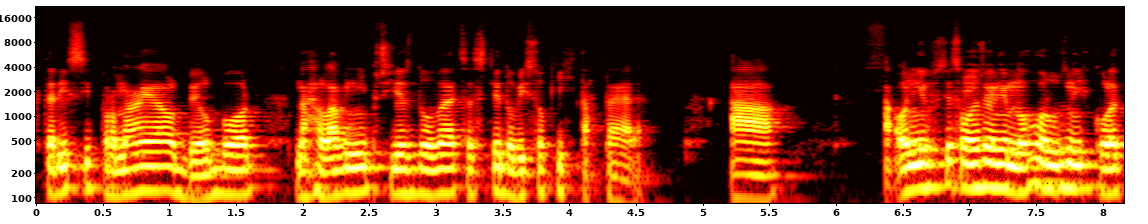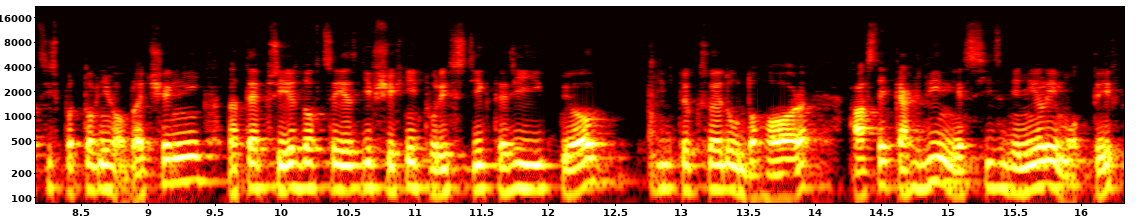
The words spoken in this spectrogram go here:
který si pronajal billboard na hlavní příjezdové cestě do Vysokých Tatér. A a oni prostě samozřejmě mnoho různých kolekcí sportovního oblečení. Na té příjezdovce jezdí všichni turisti, kteří jo, tím se jedou do hor a vlastně každý měsíc měnili motiv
